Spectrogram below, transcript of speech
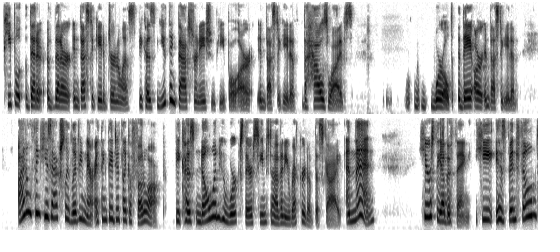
people that are that are investigative journalists, because you think Bachelor Nation people are investigative, the Housewives world they are investigative. I don't think he's actually living there. I think they did like a photo op because no one who works there seems to have any record of this guy. And then here's the other thing: he has been filmed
